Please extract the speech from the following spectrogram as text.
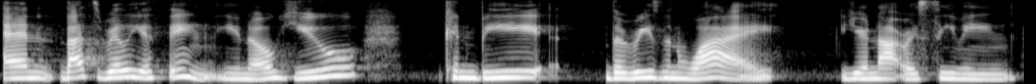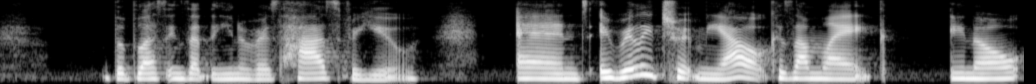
And that's really a thing, you know? You can be the reason why you're not receiving the blessings that the universe has for you. And it really tripped me out because I'm like, you know,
